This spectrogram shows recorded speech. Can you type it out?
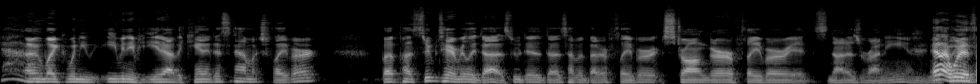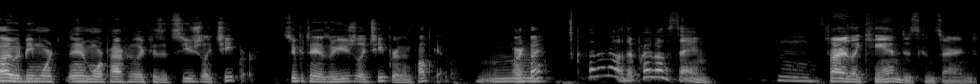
Yeah. I mean, like when you even if you eat out of the can, it doesn't have much flavor. But sweet potato really does. Sweet potato does have a better flavor. It's stronger flavor. It's not as runny. And, and I would have thought it would be more uh, more popular because it's usually cheaper. Sweet potatoes are usually cheaper than pumpkin, aren't they? Mm, I don't know. They're probably about the same. Hmm. As far as like canned is concerned,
